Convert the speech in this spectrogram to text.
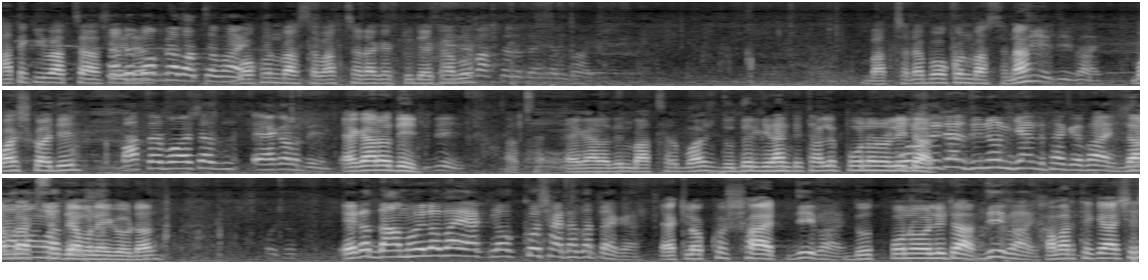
সাথে কি বাচ্চা আছে এটা? বকনা বাচ্চা ভাই। কখন বাচ্চা বাচ্চাটাকে একটু দেখাবো। বাচ্চাটা দেখেন ভাই। বাচ্চাটা বকন বাচ্চা না? জি জি ভাই। বয়স কয়দিন বাচ্চার বয়স আজ এগারো দিন। এগারো দিন? জি। আচ্ছা এগারো দিন বাচ্চার বয়স দুধের গ্যারান্টি তাহলে পনেরো লিটার। লিটার জিনন গ্যান্ডে থাকে ভাই দাম সারা রাখছেন কেমন এই গরুটার? এটার দাম হইল ভাই এক লক্ষ ষাট হাজার টাকা। এক লক্ষ ষাট? জি ভাই। দুধ পনেরো লিটার? জি ভাই। খামার থেকে এসে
